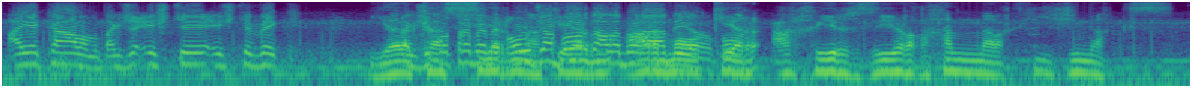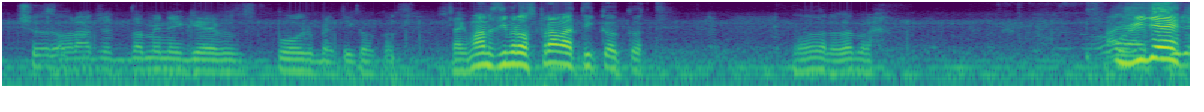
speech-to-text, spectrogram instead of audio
a je Kálom, takže ešte, ešte vek. Takže potrebujeme Ouija board alebo rádio, kier achir zira hanna chijinax. Čo Som rád, že Dominik je v službe, ty kokot. Tak mám s ním rozprávať, ty kokot. Dobre, dobre. Už ide,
